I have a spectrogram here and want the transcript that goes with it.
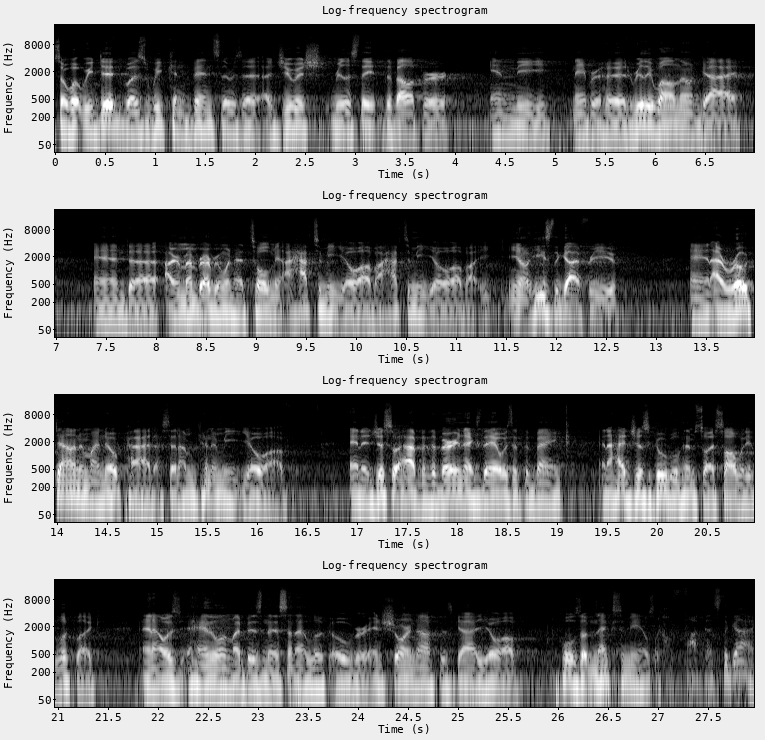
So what we did was we convinced, there was a, a Jewish real estate developer in the neighborhood, really well-known guy, and uh, I remember everyone had told me, I have to meet Yoav, I have to meet Yoav, I, you know, he's the guy for you. And I wrote down in my notepad, I said, I'm gonna meet Yoav. And it just so happened the very next day I was at the bank and I had just Googled him so I saw what he looked like. And I was handling my business and I look over and sure enough, this guy, Yoav, pulls up next to me. I was like, oh fuck, that's the guy.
